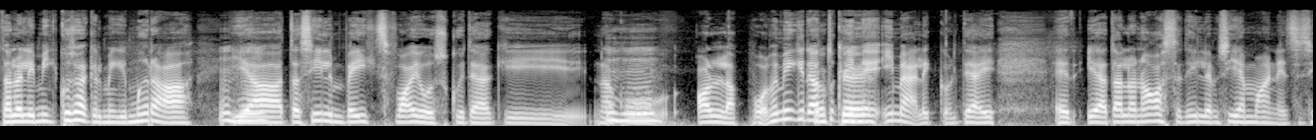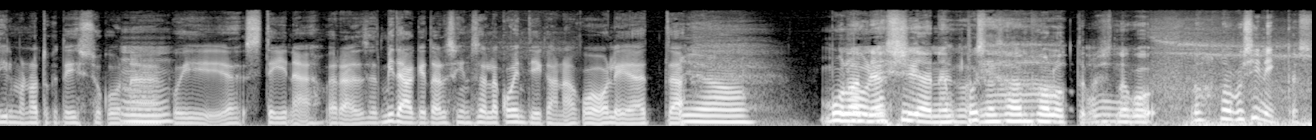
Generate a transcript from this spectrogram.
tal oli mingi kusagil mingi mõra mm -hmm. ja ta silm veits vajus kuidagi nagu mm -hmm. allapoole mingi natuke okay. imelikult jäi. et ja tal on aastaid hiljem siiamaani, et see silm on natuke teistsugune mm -hmm. kui teine võrreldes, et midagi tal siin selle kondiga nagu oli, et ja mul on jah siiani nagu, põsesarn valutab lihtsalt nagu noh, nagu sinikas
